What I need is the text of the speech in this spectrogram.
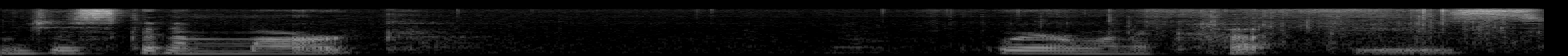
I'm just going to mark where I want to cut these.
